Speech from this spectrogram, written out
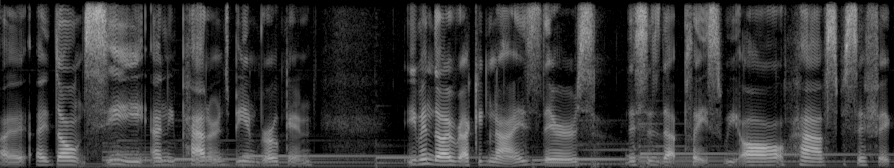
I, I don't see any patterns being broken. Even though I recognize there's, this is that place. We all have specific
